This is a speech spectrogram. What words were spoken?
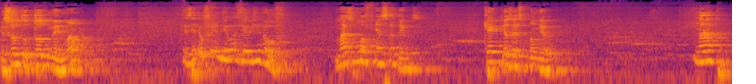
eu sou tutor do meu irmão? Quer dizer, ele ofendeu a Deus de novo. Mais uma ofensa a Deus. O que é que Deus respondeu? Nada.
